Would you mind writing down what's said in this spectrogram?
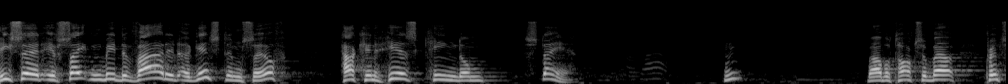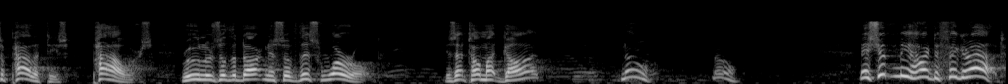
He said, if Satan be divided against himself, how can his kingdom stand? Hmm? Bible talks about principalities, powers, rulers of the darkness of this world. Is that talking about God? No. No. It shouldn't be hard to figure out.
